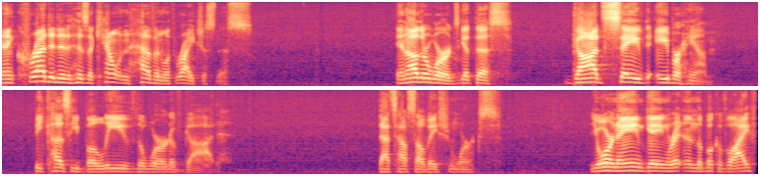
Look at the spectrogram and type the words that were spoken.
and credited his account in heaven with righteousness. In other words, get this God saved Abraham because he believed the word of God. That's how salvation works. Your name getting written in the book of life,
